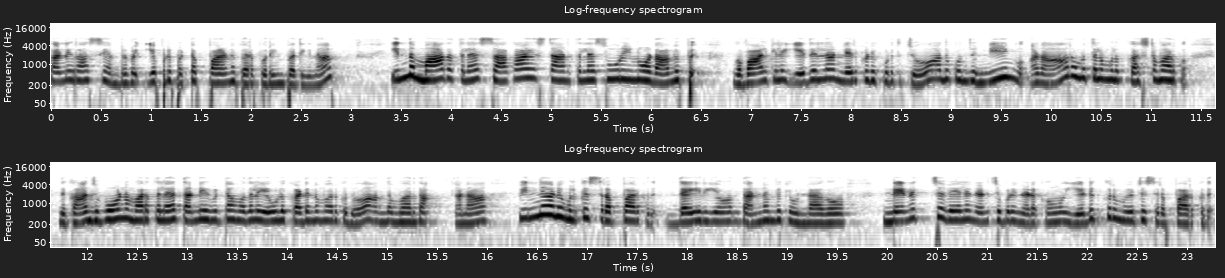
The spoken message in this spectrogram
கன்னிராசி அன்றர்கள் எப்படிப்பட்ட பலனை பெற போறீங்கன்னு பார்த்தீங்கன்னா இந்த மாதத்தில் சகாயஸ்தானத்தில் சூரியனோட அமைப்பு உங்கள் வாழ்க்கையில் எதெல்லாம் நெருக்கடி கொடுத்துச்சோ அது கொஞ்சம் நீங்கும். ஆனால் ஆரம்பத்தில் உங்களுக்கு கஷ்டமாக இருக்கும். இந்த காஞ்சு போன மரத்தில் தண்ணீர் விட்டால் முதல்ல எவ்வளோ கடினமாக இருக்குதோ அந்த மாதிரி தான் ஆனால் பின்னாடி உங்களுக்கு சிறப்பாக இருக்குது. தைரியம் தன்னம்பிக்கை உண்டாகும். நினச்ச வேலை நினச்சபடி நடக்கும். எடுக்கிற முயற்சி சிறப்பாக இருக்குது.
